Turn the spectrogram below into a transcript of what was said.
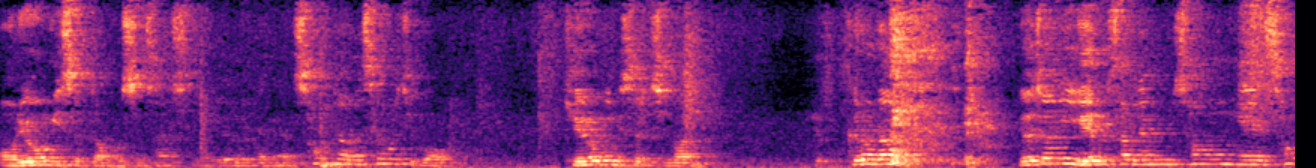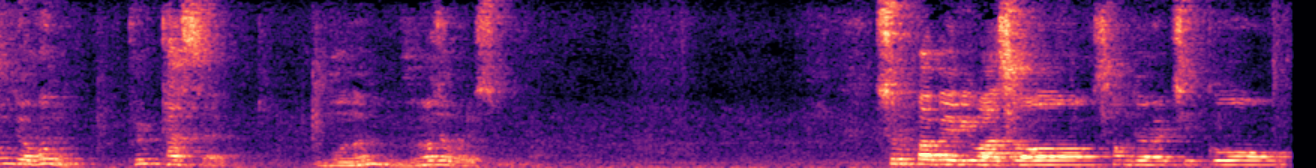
어려움이 있었던 것은 사실이에요. 왜 그러냐면 성전은 세워지고 개혁은 있었지만 그러나 여전히 예루살렘 성의 성벽은 불탔어요. 문은 무너져 버렸습니다. 수르바벨이 와서 성전을 짓고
